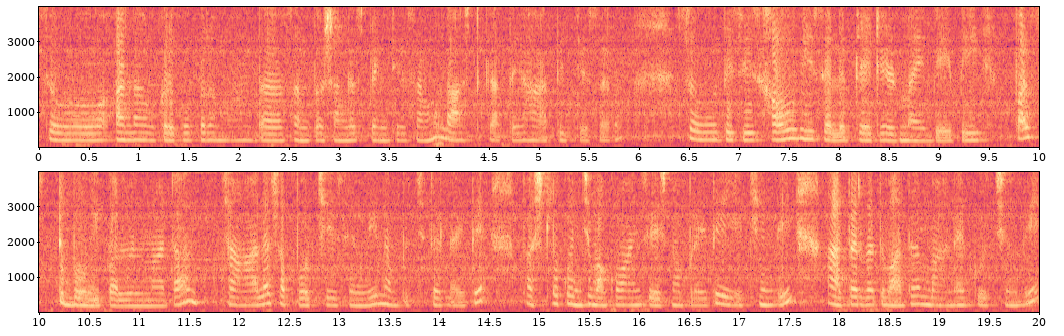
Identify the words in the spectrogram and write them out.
సో అలా ఒకరికొకరం అంత సంతోషంగా స్పెండ్ చేసాము. లాస్ట్కి అత్తయ్య హారతి ఇచ్చేశారు so this is how we celebrated my baby first Bhogi పళ్ళు అనమాట చాలా సపోర్ట్ చేసింది నా బుచ్చితల్లి అయితే. ఫస్ట్లో కొంచెం ఆ కాయిన్స్ వేసినప్పుడు అయితే ఏడ్చింది. ఆ తర్వాత మాత్రం బాగానే కూర్చుంది.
